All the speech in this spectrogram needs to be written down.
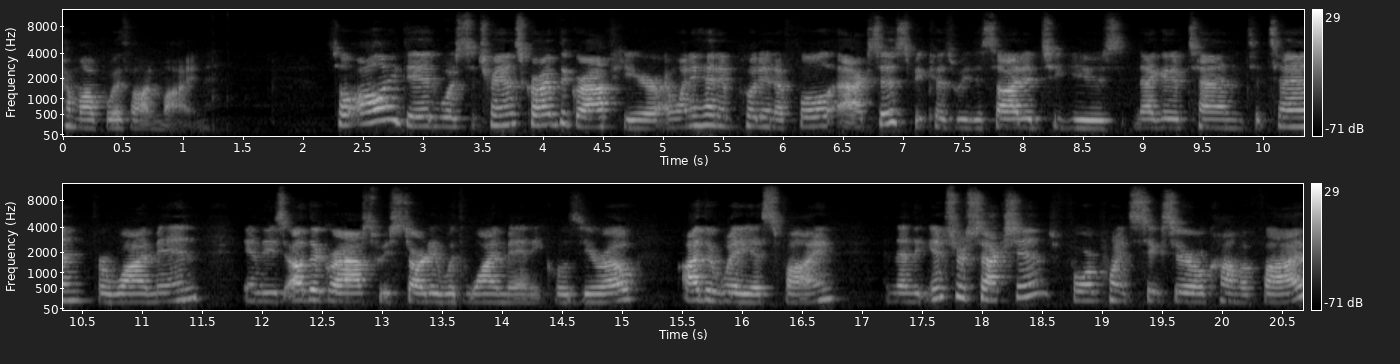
come up with on mine. So all I did was to transcribe the graph here. I went ahead and put in a full axis because we decided to use negative 10 to 10 for y min in these other graphs, we started with y min equals 0. Either way is fine. And then the intersection, 4.60 comma 5,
